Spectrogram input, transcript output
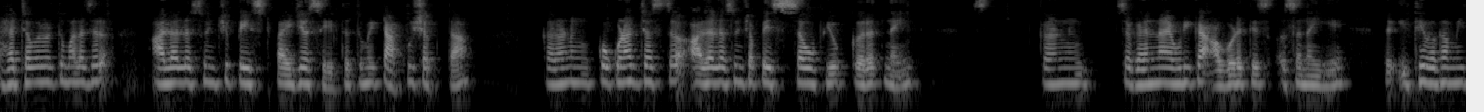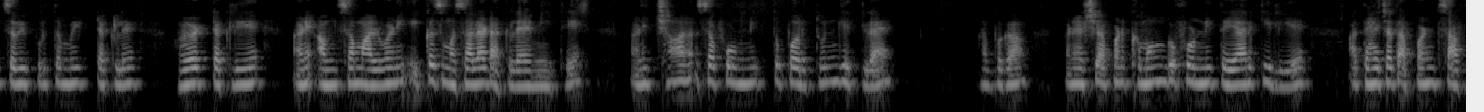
ह्याच्याबरोबर तुम्हाला जर आला लसूणची पेस्ट पाहिजे असेल तर तुम्ही टाकू शकता. कारण कोकणात जास्त आला लसूणच्या पेस्टचा उपयोग करत नाहीत. कारण सगळ्यांना एवढी काय आवडतेच असं नाही आहे तर इथे बघा मी चवीपुरतं मीठ टाकलं आहे हळद टाकली आहे आणि आमचा मालवणी एकच मसाला टाकला आहे मी इथे. आणि छान असा फोडणीत तो परतून घेतला आहे हा बघा. आणि अशी आपण खमंग फोडणी तयार केली आहे आता ह्याच्यात आपण साफ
